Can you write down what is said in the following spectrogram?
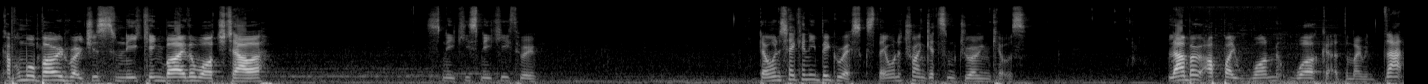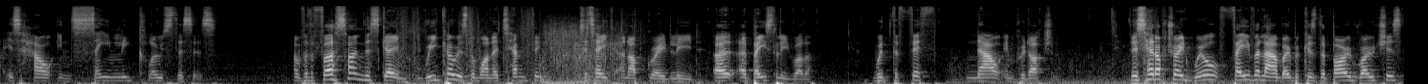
Couple more burrowed roaches sneaking by the watchtower. Sneaky, sneaky through. Don't want to take any big risks. They want to try and get some drone kills. Lambo up by one worker at the moment. That is how insanely close this is. And for the first time this game, Rico is the one attempting to take an upgrade lead. Uh, a base lead, rather. With the fifth now in production. This head-up trade will favour Lambo because the Burrowed Roaches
